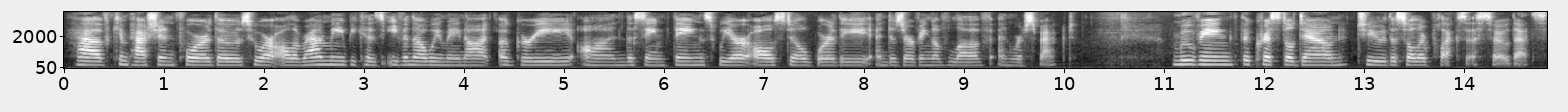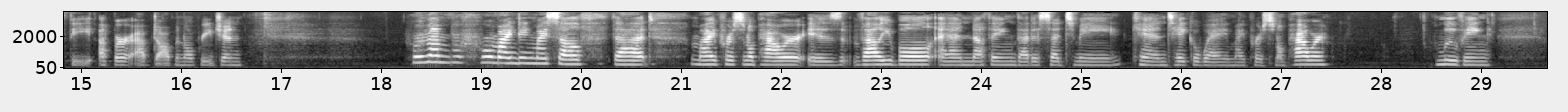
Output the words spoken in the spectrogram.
have compassion for those who are all around me because even though we may not agree on the same things, we are all still worthy and deserving of love and respect. Moving the crystal down to the solar plexus, so that's the upper abdominal region. Remember reminding myself that my personal power is valuable and nothing that is said to me can take away my personal power. Moving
